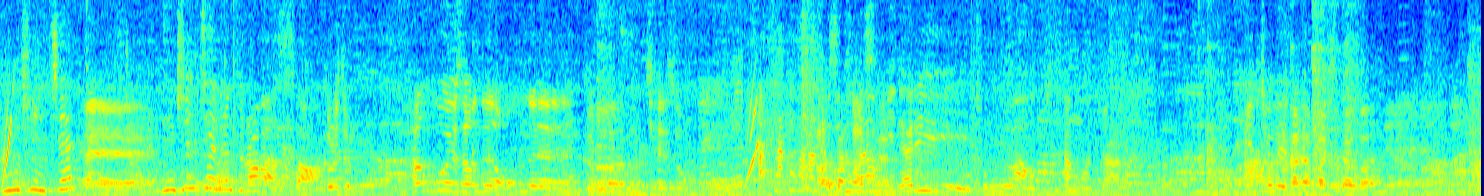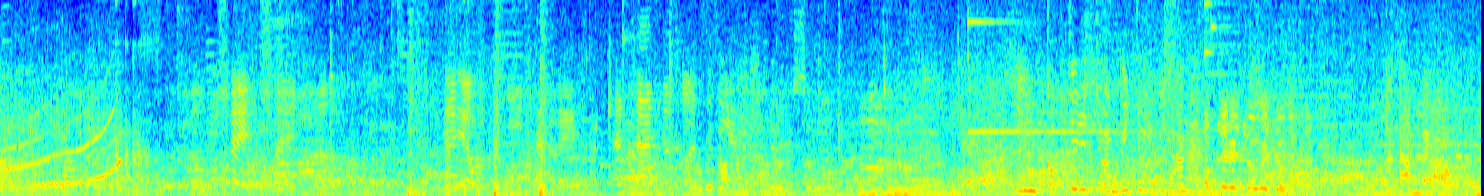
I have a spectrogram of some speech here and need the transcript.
공신채? 네. 예, 예. 공신채는 들어봤어. 그렇죠. 한국에서는 없는 그런 채소고 아삭아삭한 아삭아삭. 미나리 종류하고 비슷한 건줄 음, 이쪽이 가장 맛있다고 하네요. 여기다 향신료를 쓰는 음, 음, 음. 껍질이 쫄깃쫄깃하네 껍질이 쫄깃쫄깃해 근데 담백하고 음.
